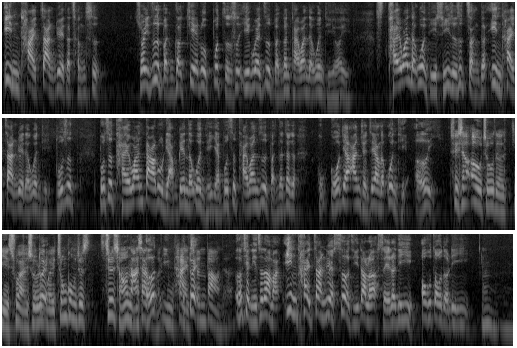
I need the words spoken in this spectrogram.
印太战略的层次，所以日本的介入不只是因为日本跟台湾的问题而已，台湾的问题其实是整个印太战略的问题，不是。不是台湾、大陆两边的问题，也不是台湾、日本的这个国国家安全这样的问题而已。所以，像澳洲的也出来说，认为中共就是就是想要拿下整个印太称霸的。而且你知道吗？印太战略涉及到了谁的利益？欧洲的利益。嗯嗯。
